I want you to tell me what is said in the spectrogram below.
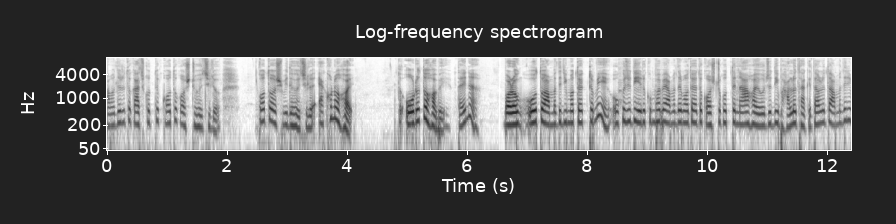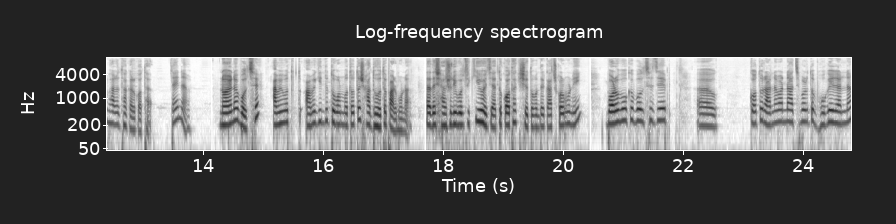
আমাদেরও তো কাজ করতে কত কষ্ট হয়েছিল, কত অসুবিধা হয়েছিল, এখনও হয়। তো ওরও তো হবে, তাই না? বরং ও তো আমাদেরই মতো একটা মেয়ে, ওকে যদি এরকমভাবে আমাদের মতো এত কষ্ট করতে না হয়, ও যদি ভালো থাকে, তাহলে তো আমাদেরই ভালো থাকার কথা, তাই না? নয়না বলছে, আমি মতো, আমি কিন্তু তোমার মতো তো সাধু হতে পারব না। তাদের শাশুড়ি বলছে, কি হয়েছে? এত কথা কিসে তোমাদের কাজকর্ম নেই? বড় বউকে বলছে যে কত রান্নাবান্না আছে বলো তো? ভোগের রান্না,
